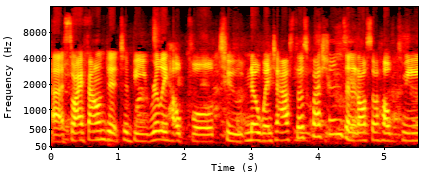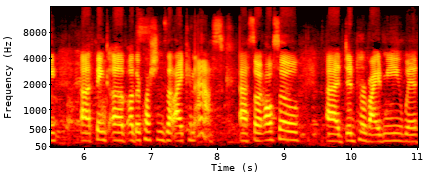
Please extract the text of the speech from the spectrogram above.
Uh, so I found it to be really helpful to know when to ask those questions, and it also helped me uh, think of other questions that I can ask. Uh, so it also uh, did provide me with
